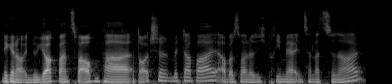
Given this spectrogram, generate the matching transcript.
Nee, genau. In New York waren zwar auch ein paar Deutsche mit dabei, aber es war natürlich primär international.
